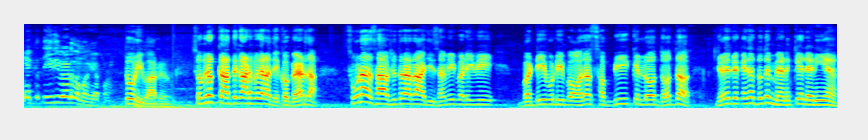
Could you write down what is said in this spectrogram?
ਇੱਕ 30 ਦੀ ਬੈਠ ਦਵਾਂਗੇ ਆਪਾਂ। ਧੋਰੀ ਬਾਹਰ ਨੂੰ ਸੋ ਵੀਰੋ, ਕੱਦ ਕਾਠ ਵਗੈਰਾ ਦੇਖੋ ਬੈਠ ਦਾ ਸੋਹਣਾ, ਸਾਫ਼ ਸੁਥਰਾ ਰਾਜੀ ਸਮੀ ਬੜੀ ਵੀ, ਵੱਡੀ ਵੱਡੀ ਬਹੁਤ ਆ 26 ਕਿਲੋ ਦੁੱਧ। ਜਿਹੜੇ ਵੀ ਕਹਿੰਦਾ ਦੁੱਧ ਮਿਣ ਕੇ ਲੈਣੀ ਆ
